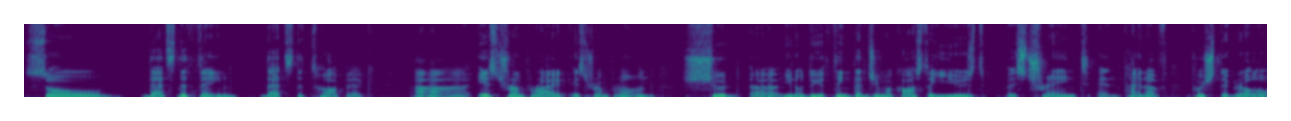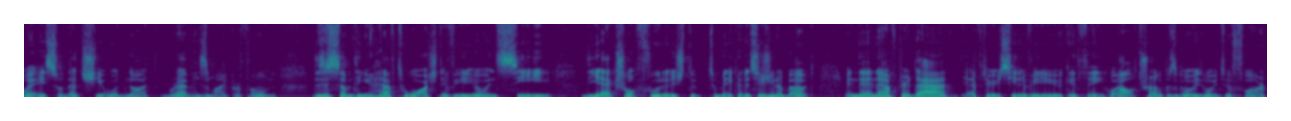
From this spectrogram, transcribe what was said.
So that's the thing. That's the topic. Uh, is Trump right? Is Trump wrong? Should uh, you know? Do you think that Jim Acosta used strength and kind of pushed the girl away so that she would not grab his microphone? This is something you have to watch the video and see the actual footage to, to make a decision about. And then after that, after you see the video, you can think, well, Trump is, go- is going too far.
